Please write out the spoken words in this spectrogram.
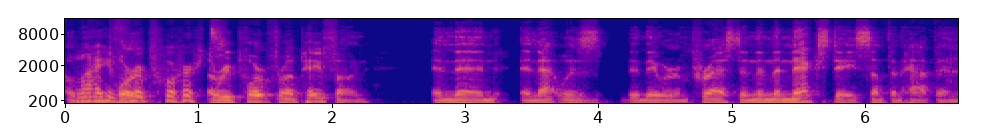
a Live report, report. a report from a payphone, and then and that was then they were impressed. And then the next day something happened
